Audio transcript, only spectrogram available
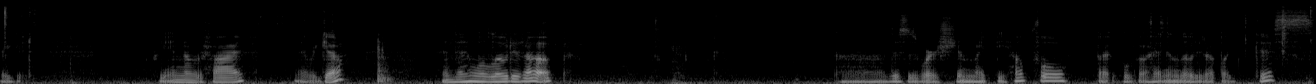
Very good put in number five. There we go. And then we'll load it up. Uh, this is where shim might be helpful, but we'll go ahead and load it up like this.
